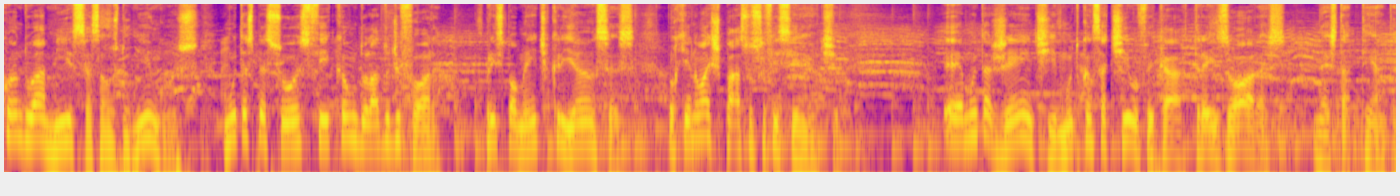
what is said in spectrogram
Quando há missas aos domingos, muitas pessoas ficam do lado de fora, principalmente crianças, porque não há espaço suficiente. É muita gente, muito cansativo ficar três horas nesta tenda.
